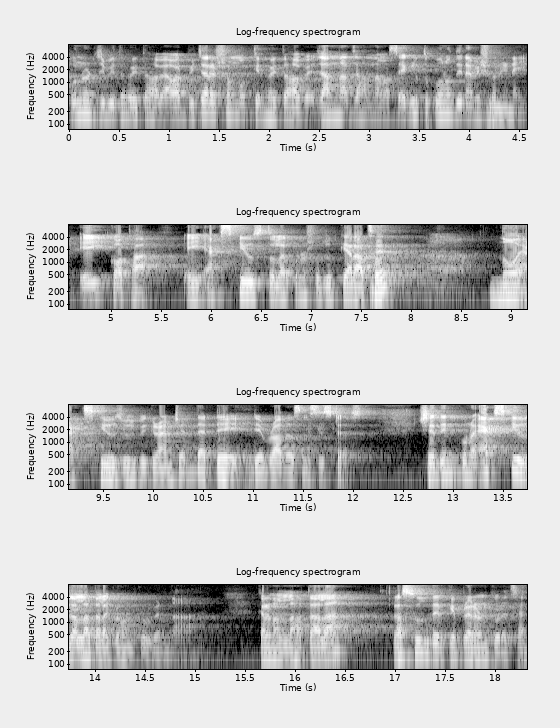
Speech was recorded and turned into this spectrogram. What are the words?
পুনর্জীবিত হইতে হবে, আবার বিচারের সম্মুখীন হইতে হবে, জান্নাত, জাহান্নাম আছে। এগুলো তো কোনোদিন আমি শুনি নাই। এই কথা, এই এক্সকিউজ তোলার কোনো সুযোগ কি আর আছে? No excuse will be granted that day day brothers and sisters সেদিন কোনো এক্সকিউজ আল্লাহ তালা গ্রহণ করবেন না। কারণ আল্লাহ তালা রাসূলদেরকে প্রেরণ করেছেন।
